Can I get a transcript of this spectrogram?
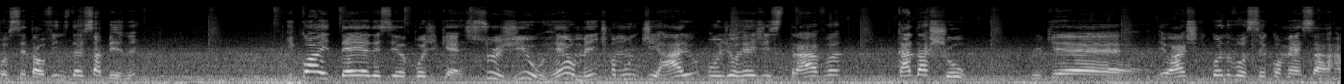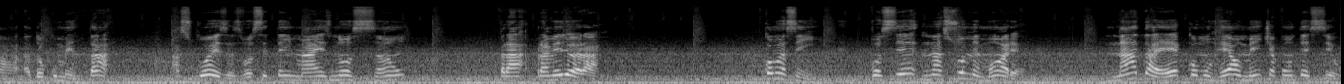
Você tá ouvindo, deve saber, né? E qual a ideia desse podcast? Surgiu realmente como um diário onde eu registrava cada show. Porque eu acho que quando você começa a, a documentar as coisas, você tem mais noção para melhorar. Como assim? Você, na sua memória, nada é como realmente aconteceu.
